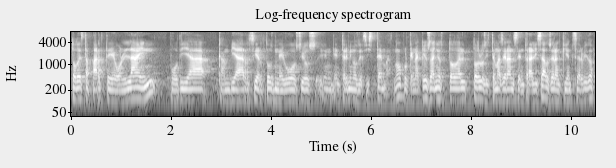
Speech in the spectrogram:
toda esta parte online podía cambiar ciertos negocios en, en términos de sistemas, ¿no? porque en aquellos años todo el, todos los sistemas eran centralizados, eran cliente-servidor.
